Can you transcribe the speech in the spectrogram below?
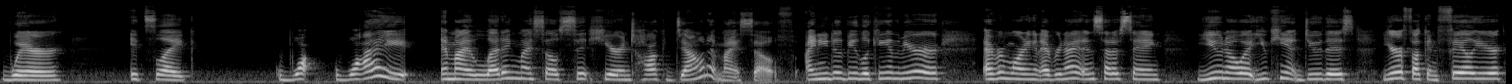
where it's like, why, why am I letting myself sit here and talk down at myself? I need to be looking in the mirror every morning and every night instead of saying, you know what, you can't do this, you're a fucking failure,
